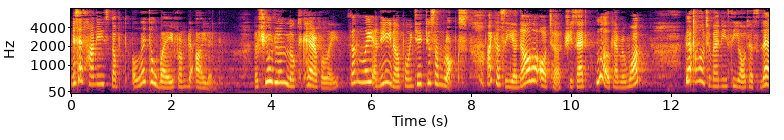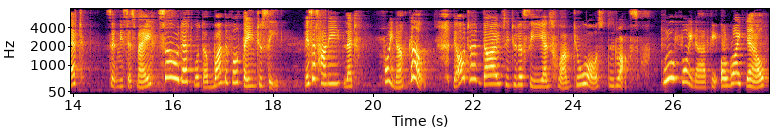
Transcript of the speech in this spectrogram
Mrs. Honey stopped a little way from the island. The children looked carefully. Suddenly, Anneena pointed to some rocks. I can see another otter, she said. Look, everyone. There aren't many sea otters left, said Mrs. May, so that was a wonderful thing to see. Mrs. Honey let Foina go. The otter dived into the sea and swam towards the rocks. Will Foina be all right now?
